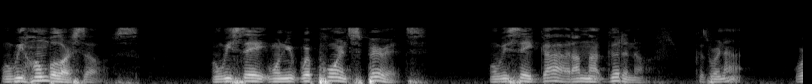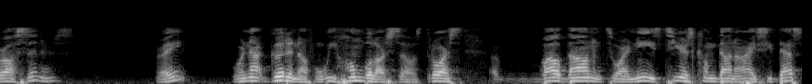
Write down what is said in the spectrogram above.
When we humble ourselves. When we say, when we're poor in spirit. When we say, God, I'm not good enough. Because we're not. We're all sinners. Right? We're not good enough. When we humble ourselves, throw our, uh, bow down into our knees, tears come down our eyes. See, that's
